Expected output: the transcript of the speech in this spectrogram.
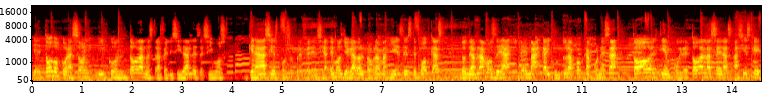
De todo corazón y con toda nuestra felicidad les decimos gracias por su preferencia. Hemos llegado al programa 10 de este podcast donde hablamos de anime, manga y cultura pop japonesa todo el tiempo y de todas las eras. Así es que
